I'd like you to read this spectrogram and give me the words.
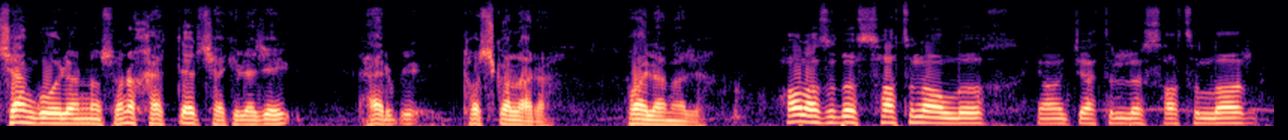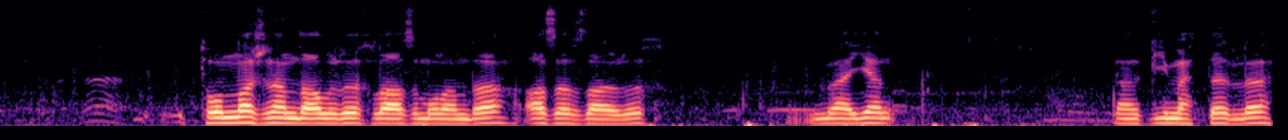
çən qoyulandan sonra xəttlər çəkiləcək hər bir toçkalara paylanacaq. Hal-hazırda satın alırıq, yəni gətirirlər, satırlar. Tonnajla da alırıq lazım olanda, az-az alırıq. Müəyyən yəni qiymətlərlə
